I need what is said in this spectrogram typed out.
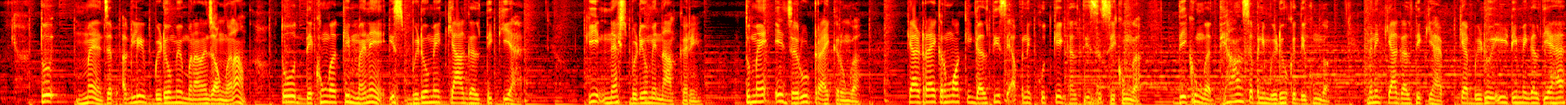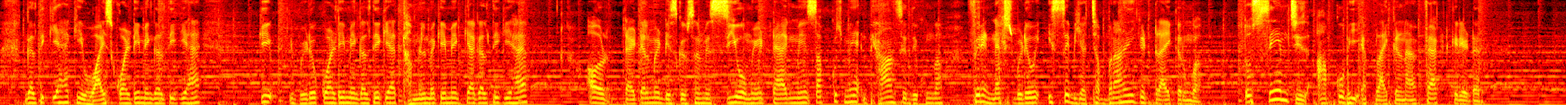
तो मैं जब अगली वीडियो में बनाने जाऊँगा ना तो देखूँगा कि मैंने इस वीडियो में क्या गलती किया है, कि नेक्स्ट वीडियो में ना करें तो मैं ये ज़रूर ट्राई करूँगा। क्या ट्राई करूँगा कि गलती से अपने खुद की गलती से सीखूँगा, देखूँगा, ध्यान से अपनी वीडियो को देखूँगा। मैंने क्या गलती किया है? क्या वीडियो एडिटिंग में गलतियाँ है? गलती किया है कि वॉइस क्वालिटी में गलती किया है? कि वीडियो क्वालिटी में गलती किया है? थंबनेल में के में क्या गलती किया है? और टाइटल में डिस्क्रिप्शन में सीओ में टैग में, सब कुछ मैं ध्यान से देखूँगा। फिर नेक्स्ट वीडियो इससे भी अच्छा बनाने की ट्राई करूँगा। तो सेम चीज़ आपको भी अप्लाई करना है फैक्ट क्रिएटर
